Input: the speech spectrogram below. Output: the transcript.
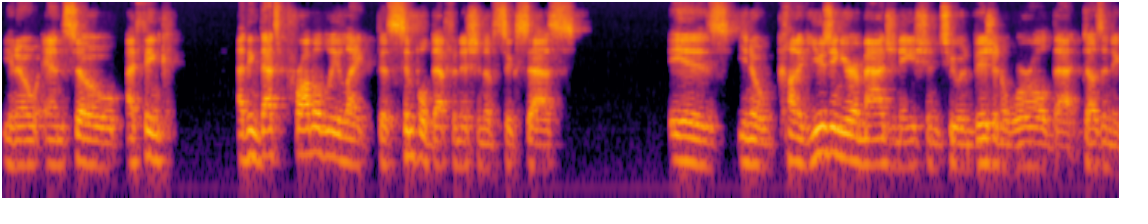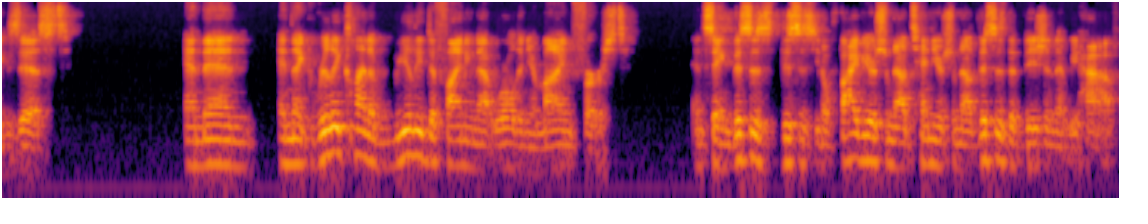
You know, and so I think I think that's probably like the simple definition of success is you know kind of using your imagination to envision a world that doesn't exist. And then and like really kind of really defining that world in your mind first and saying this is this is you know 5 years from now 10 years from now this is the vision that we have.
